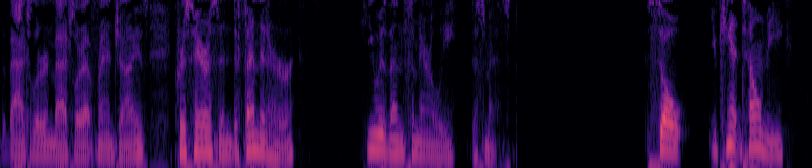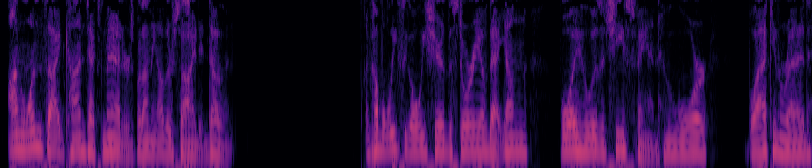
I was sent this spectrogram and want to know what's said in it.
the Bachelor and Bachelorette franchise, Chris Harrison, defended her, he was then summarily dismissed. So you can't tell me on one side context matters, but on the other side it doesn't. A couple weeks ago we shared the story of that young boy who was a Chiefs fan who wore black and red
